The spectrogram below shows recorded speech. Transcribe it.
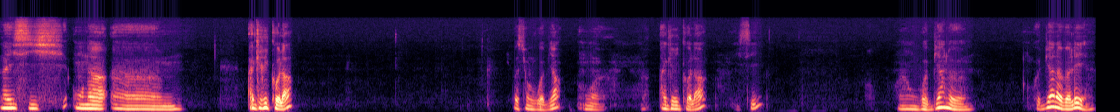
Là ici, on a euh, Agricola. Je ne sais pas si on le voit bien. Agricola, ici. on voit bien le, on voit bien la vallée. Hein.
